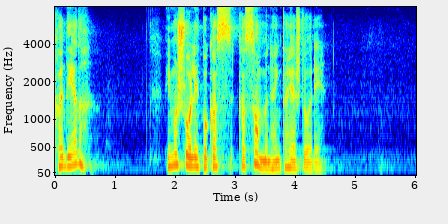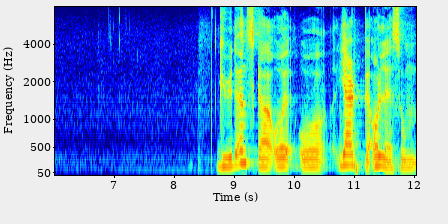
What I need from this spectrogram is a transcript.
Hva er det, da? Vi må se litt på hva, hva sammenheng det her står i. Gud ønsker å, å hjelpe alle som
